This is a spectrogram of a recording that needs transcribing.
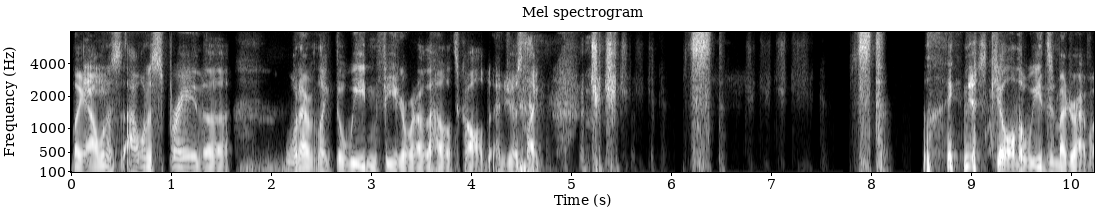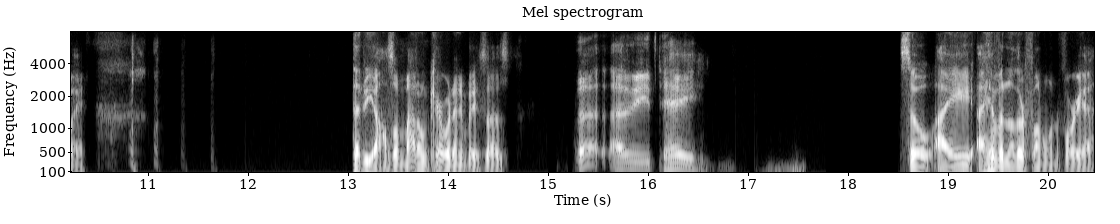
Like I want to I want to spray the whatever like the weed and feed or whatever the hell it's called and just like just kill all the weeds in my driveway. That'd be awesome. I don't care what anybody says. But, I mean, hey, So I I have another fun one for you.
